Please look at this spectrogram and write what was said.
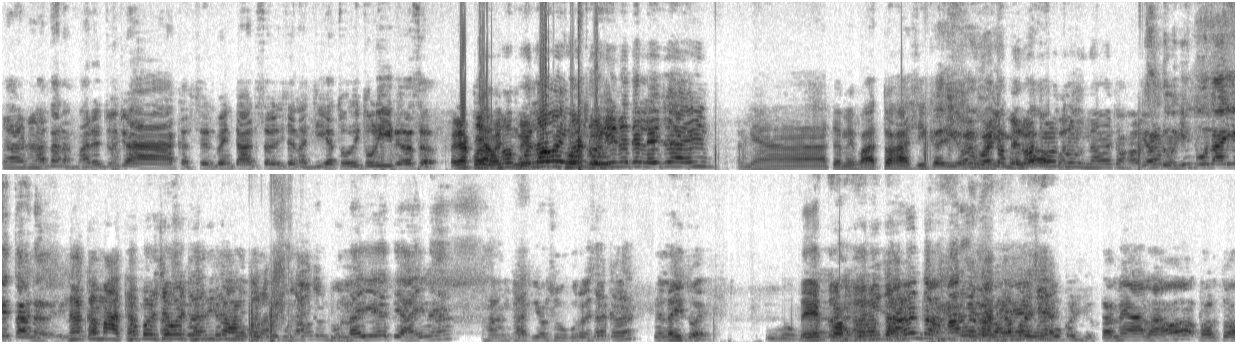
તાણ. આ તાને મારે જોજો આ કરશનભાઈ ટાટ સડી છે ને હજી થોડી થોડી રસ. અરે કોઈ બોલાવો, થોડી થોડી. તે લઈ જાય અલ્યા તમે વાત તો હાસી કરી હોય તો મેલો થોડું થોડું, ના હોય તો હળગાવો. ડોહી બોલાઈએ તાને નકા માથા પર છે હોય ઠરી જાવ તો. બોલાઈએ તે આઈને હાંગાતીયો છોકરો છે કે તે લઈ જાય. તો એક કામ કરો. તમે આ લાવો બળતો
